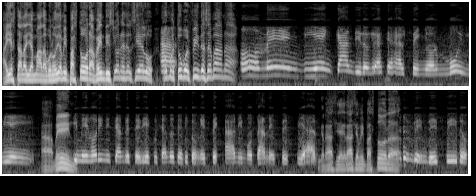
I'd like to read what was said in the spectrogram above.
ahí está la llamada. Buenos días, mi pastora, bendiciones del cielo. ¿Cómo Ah. estuvo el fin de semana? Amén, bien cándido, gracias al Señor, muy bien. Y Amén. mejor iniciando este día escuchándote a ti con ese ánimo tan especial. Gracias, gracias, mi pastora. Bendecido.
